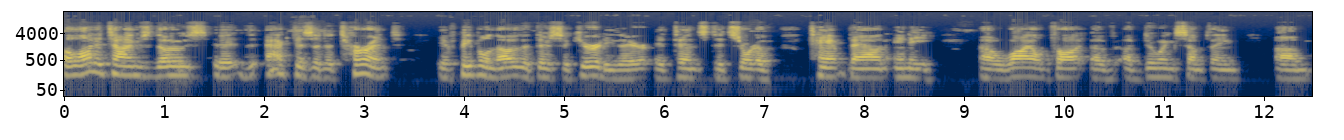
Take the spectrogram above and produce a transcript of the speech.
a lot of times those uh, act as a deterrent if people know that there's security there, it tends to sort of tamp down any uh, wild thought of, of doing something um,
